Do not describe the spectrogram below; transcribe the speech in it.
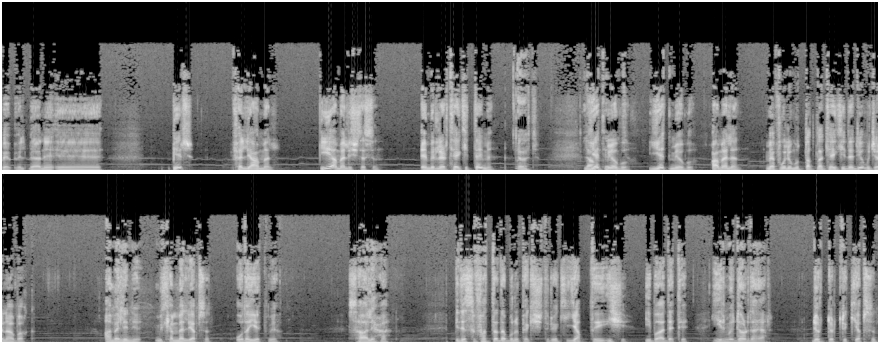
be- be- Yani eee, bir felyamel iyi amel işlesin. Emirler tekit değil mi? Evet. Lam Yetmiyor tekit. bu. Yetmiyor bu. Amelen. Mefulü mutlakla tekit ediyor mu Cenab-ı Hak? Amelini mükemmel yapsın. O da yetmiyor. Saliha. Bir de sıfatta da bunu pekiştiriyor ki yaptığı işi, ibadeti 24 ayar. Dört dörtlük yapsın.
